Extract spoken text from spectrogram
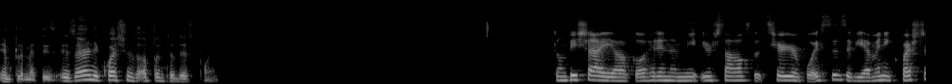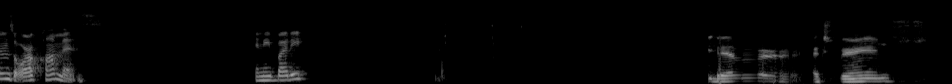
implement these. Is there any questions up until this point? Don't be shy, y'all. Go ahead and unmute yourselves. Let's hear your voices if you have any questions or comments. Anybody? Did you ever experience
